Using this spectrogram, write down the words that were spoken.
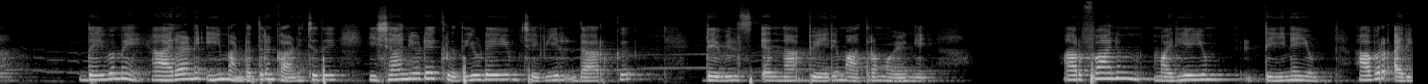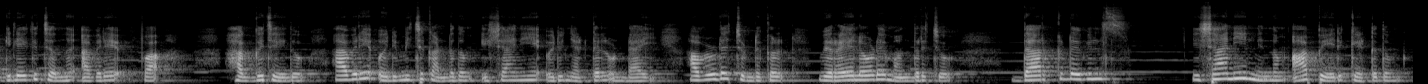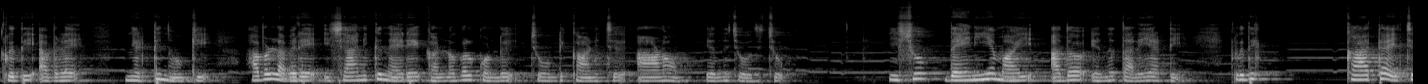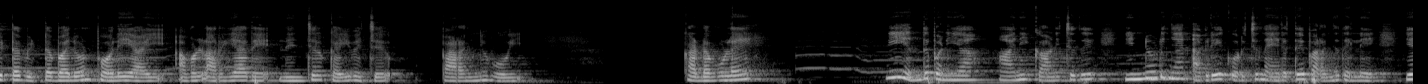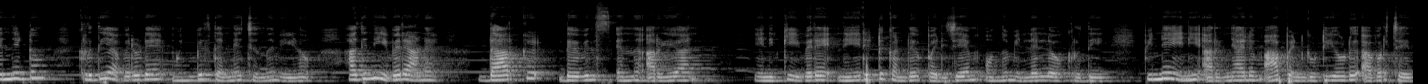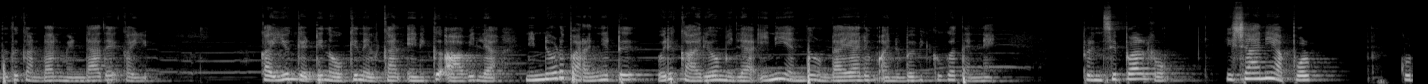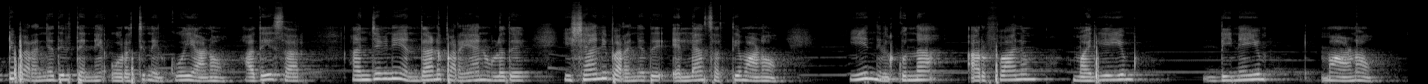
ദൈവമേ ആരാണ് ഈ മണ്ടത്തരം കാണിച്ചത്? ഇഷാനിയുടെ കൃതിയുടെയും ചെവിയിൽ ഡാർക്ക് ഡെവിൽസ് എന്ന പേര് മാത്രം മുഴങ്ങി. അർഫാനും മരിയയും ടീനയും അവർ അരികിലേക്ക് ചെന്ന് അവരെ ഹഗ് ചെയ്തു. അവരെ ഒരുമിച്ച് കണ്ടതും ഇഷാനിയെ ഒരു ഞെട്ടൽ ഉണ്ടായി. അവളുടെ ചുണ്ടുകൾ വിറയലോടെ മന്ത്രിച്ചു. Dark Devil's? ഇഷാനിയിൽ നിന്നും ആ പേര് കേട്ടതും കൃതി അവളെ ഞെട്ടി നോക്കി അവൾ അവരെ ഇഷാനിക്ക് നേരെ കണ്ണുകൾ കൊണ്ട് ചൂണ്ടിക്കാണിച്ച് ആണോ? എന്ന് ചോദിച്ചു. ഇഷു ദയനീയമായി അതോ? എന്ന് തലയാട്ടി. കൃതി കാറ്റയച്ചിട്ട വിട്ട ബലൂൺ പോലെയായി അവൾ അറിയാതെ നെഞ്ചിൽ കൈവച്ച് പറഞ്ഞുപോയി. കടവുളെ നീ എന്ത് പണിയാ? ആനി കാണിച്ചത് നിന്നോട് ഞാൻ അവരെ അവരെക്കുറിച്ച് നേരത്തെ പറഞ്ഞതല്ലേ എന്നിട്ടും കൃതി അവരുടെ മുൻപിൽ തന്നെ ചെന്ന് വീണു. അതിന് ഇവരാണ് ഡാർക്ക് ഡെവിൽസ് എന്ന് അറിയാൻ എനിക്ക് ഇവരെ നേരിട്ട് കണ്ട് പരിചയം ഒന്നുമില്ലല്ലോ കൃതി. പിന്നെ ഇനി അറിഞ്ഞാലും ആ പെൺകുട്ടിയോട് അവർ ചെയ്തത് കണ്ടാൽ മിണ്ടാതെ കയ്യും കയ്യും കെട്ടി നോക്കി നിൽക്കാൻ എനിക്ക് ആവില്ല. നിന്നോട് പറഞ്ഞിട്ട് ഒരു കാര്യവുമില്ല. ഇനി എന്തുണ്ടായാലും അനുഭവിക്കുക തന്നെ. പ്രിൻസിപ്പാൾ റൂം ഇഷാനി അപ്പോൾ കുട്ടി പറഞ്ഞതിൽ തന്നെ ഉറച്ചു നിൽക്കുകയാണോ? അതെ സാർ. അഞ്ജുവിന് എന്താണ് പറയാനുള്ളത്? ഇഷാനി പറഞ്ഞത് എല്ലാം സത്യമാണോ? ഈ നിൽക്കുന്ന അർഫാനും മരിയയും ഡിനയുമാണോ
